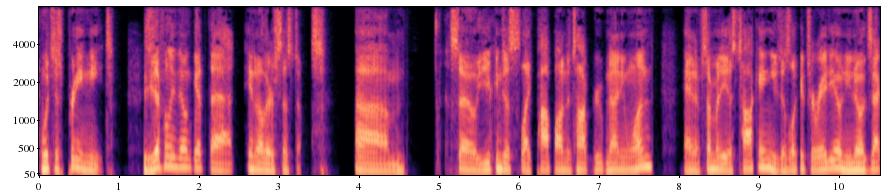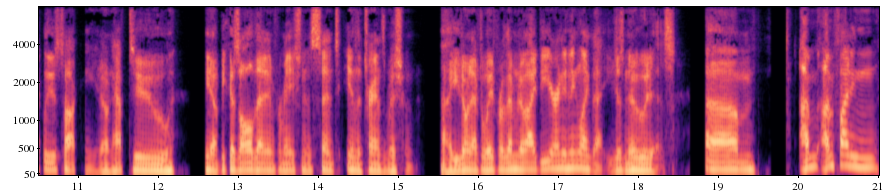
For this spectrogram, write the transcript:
which is pretty neat you definitely don't get that in other systems. Um, so you can just like pop on to Talk Group 91. And if somebody is talking, you just look at your radio and you know exactly who's talking. You don't have to, you know, because all that information is sent in the transmission. Uh, you don't have to wait for them to ID or anything like that. You just know who it is. Um, I'm, I'm finding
